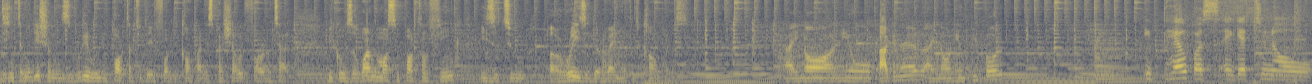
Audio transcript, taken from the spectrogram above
Disintermediation is really, really important today for the company, especially for hotel, because one of the most important thing is to uh, raise the revenue of the companies. I know new partner, I know new people. It helps us uh, get to know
